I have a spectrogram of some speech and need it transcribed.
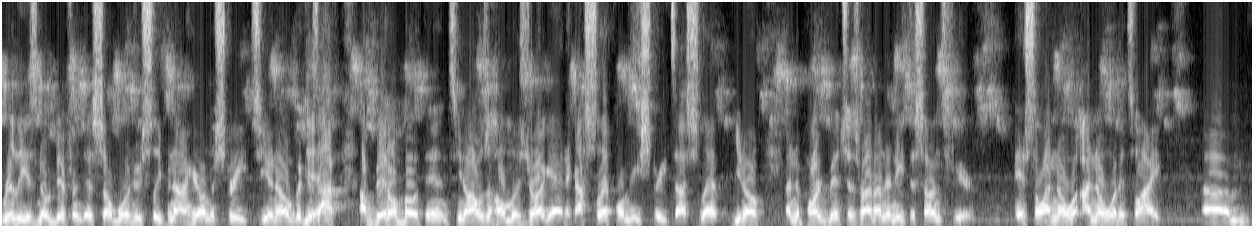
really is no different than someone who's sleeping out here on the streets, you know, because Yeah. I've, I've been on both ends. You know, I was a homeless drug addict. I slept on these streets. I slept, you know, on the park benches right underneath the Sunsphere. And so I know, I know what it's like. Um,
